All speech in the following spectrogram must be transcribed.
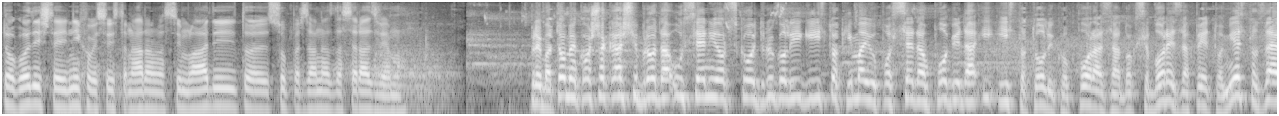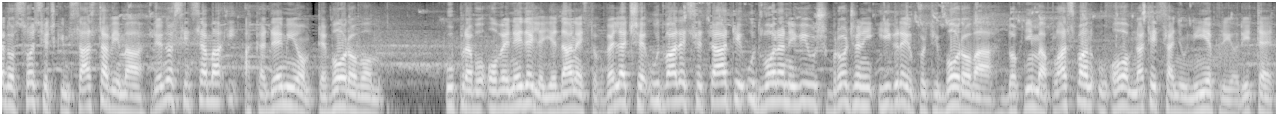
to godište i njihovi su isto naravno svi mladi i to je super za nas da se razvijemo. Prema tome košakaši Broda u seniorskoj drugoj ligi Istok imaju po sedam pobjeda i isto toliko poraza dok se bore za peto mjesto zajedno s osječkim sastavima, vrijednosnicama i akademijom te Borovom. Upravo ove nedelje 11. veljače u 20 sati u dvorani Vijuš Brođani igraju protiv Borova, dok njima plasman u ovom natjecanju nije prioritet.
